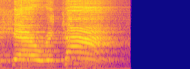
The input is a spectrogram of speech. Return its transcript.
Shall return.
